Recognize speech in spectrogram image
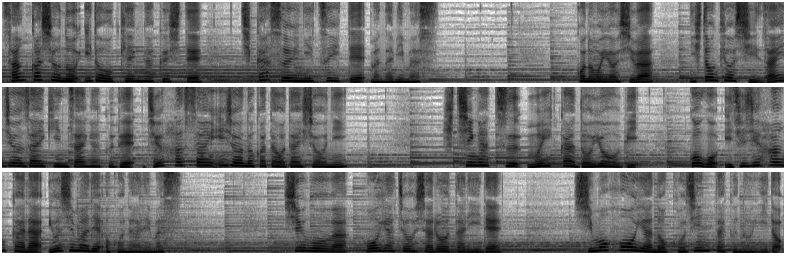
3カ所の井戸を見学して地下水について学びます。この催しは西東京市在住在勤在学で18歳以上の方を対象に7月6日土曜日午後1時半から4時まで行われます。集合は法屋庁舎ロータリーで下法屋の個人宅の井戸。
